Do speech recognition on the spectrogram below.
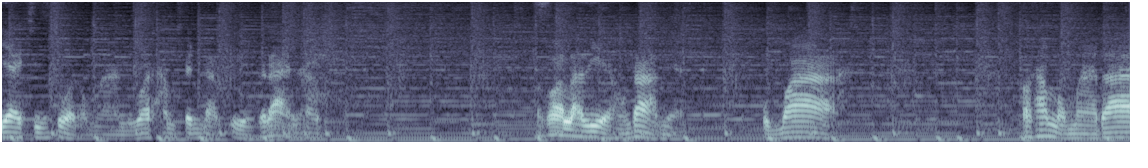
แยกชิ้นส่วนออกมา หรือว่าทำเป็นแบบอื่นก็ได้นะครับ แล้วก็รายละเอียดของดาบเนี่ย ผมว่าเขาทำออกมาได้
